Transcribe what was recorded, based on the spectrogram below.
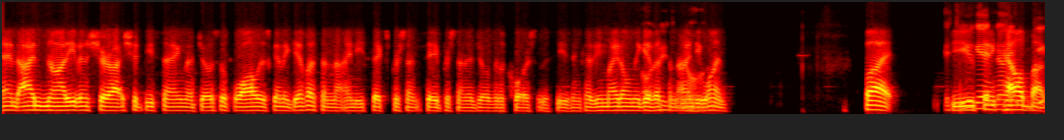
And I'm not even sure I should be saying that Joseph Woll is going to give us a 96% save percentage over the course of the season because he might only give Oh, us a not. 91. But If do you, think nine- Hellebuyck?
